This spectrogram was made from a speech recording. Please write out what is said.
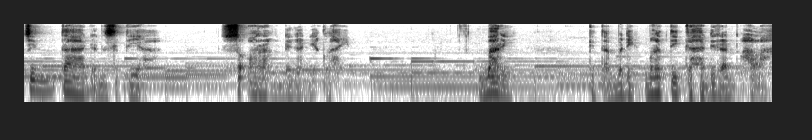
cinta dan setia seorang dengan yang lain. Mari kita menikmati kehadiran Allah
